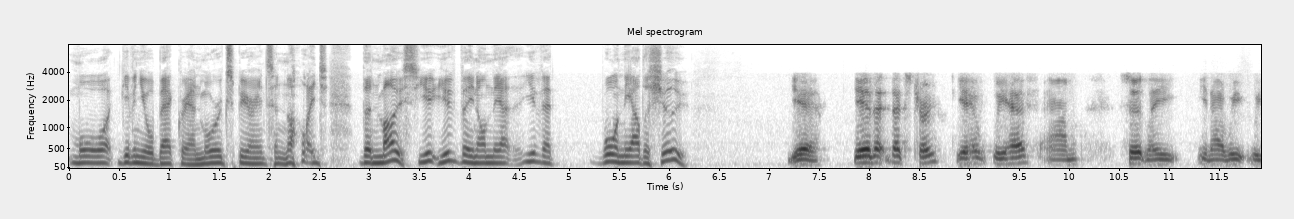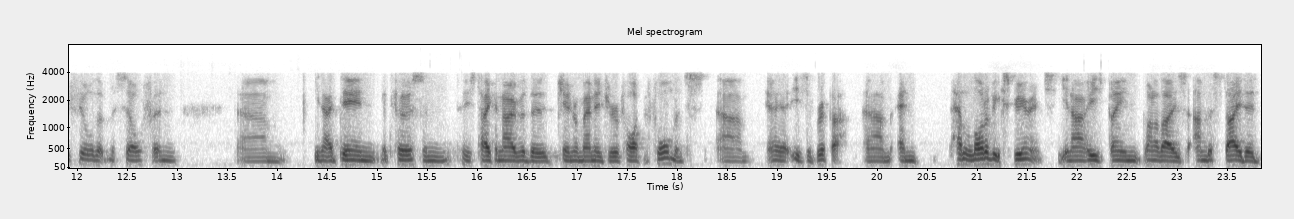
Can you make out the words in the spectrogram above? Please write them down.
more, given your background, more experience and knowledge than most. You, you've been on the, you've worn the other shoe. Yeah, yeah, that, that's true. Yeah, we have. Um, certainly, you know, we, we feel that myself and, um, you know, Dan McPherson, who's taken over the general manager of high performance, um, uh, is a ripper um, and had a lot of experience. You know, he's been one of those understated,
